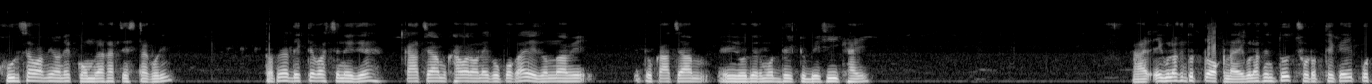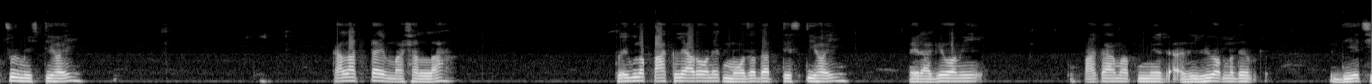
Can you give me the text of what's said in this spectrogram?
খুরসাও আমি অনেক কম রাখার চেষ্টা করি। তো আপনারা দেখতে পাচ্ছেন এই যে কাঁচা আম খাওয়ার অনেক উপকার এই জন্য আমি একটু কাঁচা আম এই রোদের মধ্যে একটু বেশিই খাই। আর এগুলো কিন্তু টক না, এগুলো কিন্তু ছোটোর থেকেই প্রচুর মিষ্টি হয়। কালারটাই মাসাল্লাহ তো এগুলো পাকলে আরও অনেক মজাদার টেস্টি হয়। এর আগেও আমি পাকা আম আপনার রিভিউ আপনাদের দিয়েছি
